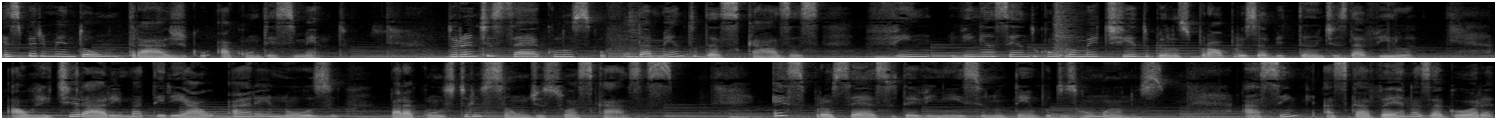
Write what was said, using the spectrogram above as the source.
experimentou um trágico acontecimento. Durante séculos, o fundamento das casas vinha sendo comprometido pelos próprios habitantes da vila, ao retirarem material arenoso para a construção de suas casas. Esse processo teve início no tempo dos romanos. Assim, as cavernas agora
